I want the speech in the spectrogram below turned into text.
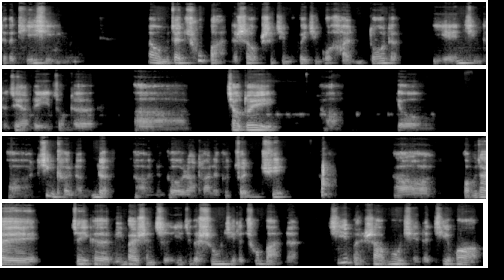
这个提醒。那我们在出版的时候是经会经过很多的严谨的这样的一种的啊校对啊，有啊尽可能的啊能够让它能够准确。啊，我们在这个《明白神旨意》这个书籍的出版呢，基本上目前的计划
